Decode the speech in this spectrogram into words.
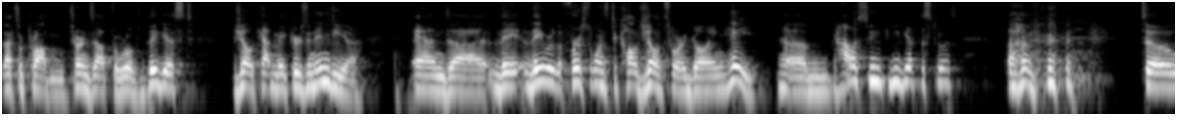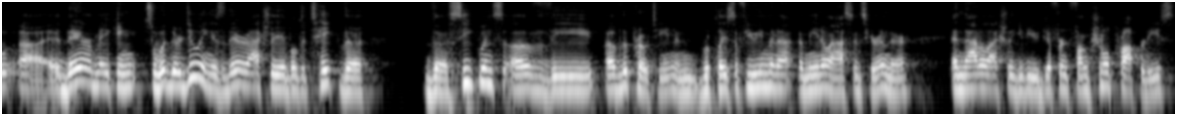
that's a problem. Turns out the world's biggest gel cap makers in India. And uh, they, they were the first ones to call Geltor going, hey, um, how soon can you get this to us? Um, So uh, they're making, so what they're doing is they're actually able to take the, the sequence of the, of the protein and replace a few amino acids here and there, and that'll actually give you different functional properties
